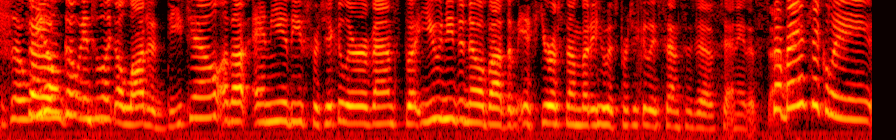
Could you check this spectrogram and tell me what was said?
So, we don't go into like a lot of detail about any of these particular events, but you need to know about them if you're somebody who is particularly sensitive to any of this stuff. So basically,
